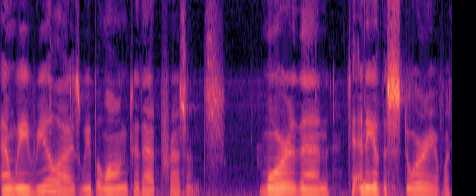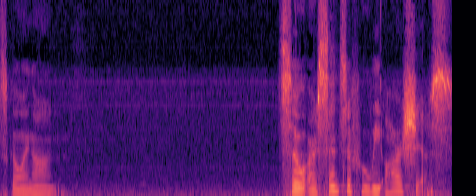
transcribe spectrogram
And we realize we belong to that presence more than to any of the story of what's going on. So our sense of who we are shifts.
